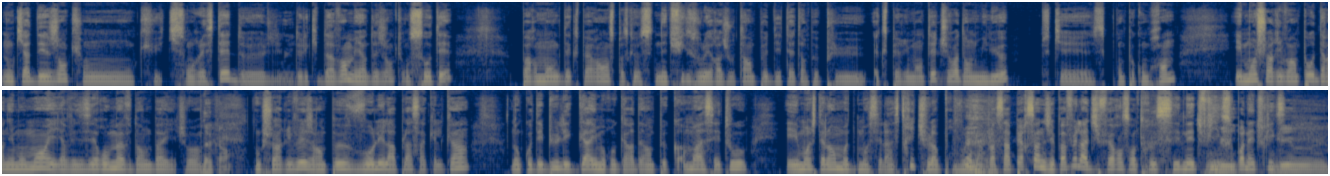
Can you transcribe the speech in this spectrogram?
Donc il y a des gens qui, ont, qui, qui sont restés de, Oui. de l'équipe d'avant, mais il y a des gens qui ont sauté par manque d'expérience, parce que Netflix voulait rajouter un peu des têtes un peu plus expérimentées, tu vois, dans le milieu, ce qu'on peut comprendre. Et moi, je suis arrivé un peu au dernier moment et il y avait zéro meuf dans le bail, tu vois. D'accord. Donc je suis arrivé, j'ai un peu volé la place à quelqu'un. Donc au début, les gars, ils me regardaient un peu comme as et tout. Et moi, j'étais là en mode, moi, c'est la street, je suis là pour voler la place à personne. J'ai pas fait la différence entre c'est Netflix Oui. ou pas Netflix. Oui, oui, oui.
